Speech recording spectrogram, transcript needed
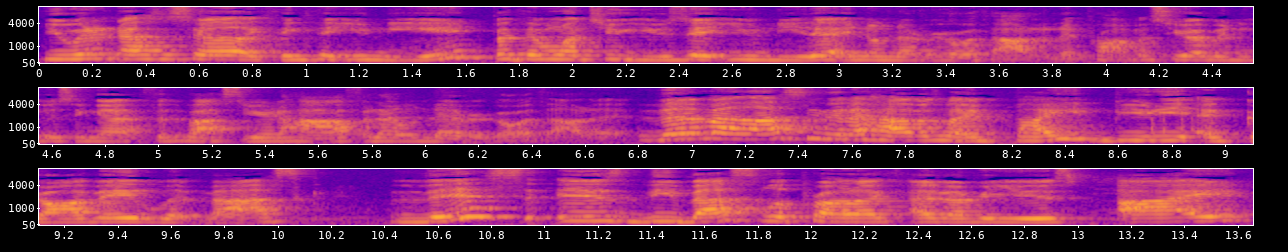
you wouldn't necessarily like think that you need, but then once you use it, you need it and you'll never go without it. I promise you, I've been using it for the past year and a half and I will never go without it. Then my last thing that I have is my Bite Beauty Agave Lip Mask. This is the best lip product I've ever used. I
